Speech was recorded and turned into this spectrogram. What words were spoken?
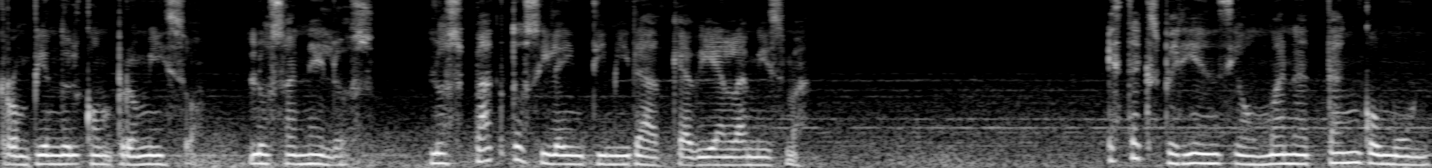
rompiendo el compromiso, los anhelos, los pactos y la intimidad que había en la misma. Esta experiencia humana tan común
